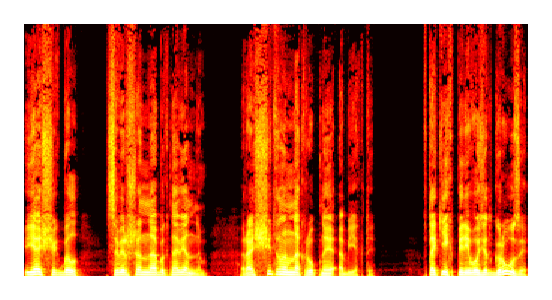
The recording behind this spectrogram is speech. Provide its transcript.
Ящик был совершенно обыкновенным, рассчитанным на крупные объекты. В таких перевозят грузы,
